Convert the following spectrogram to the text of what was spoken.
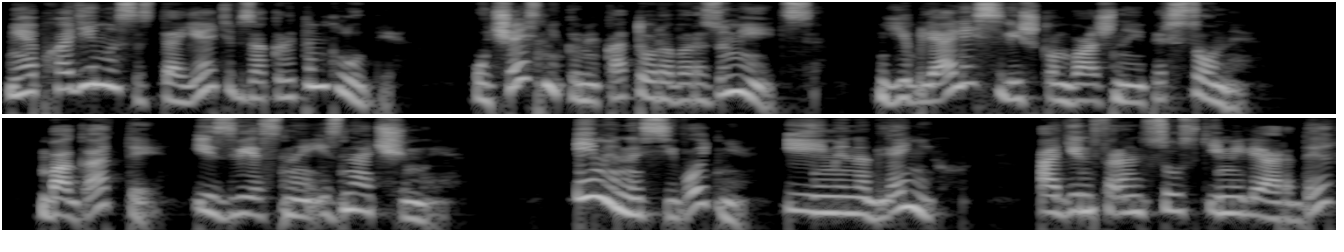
необходимо состоять в закрытом клубе, участниками которого, разумеется, являлись слишком важные персоны. Богатые, известные и значимые. Именно сегодня и именно для них один французский миллиардер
